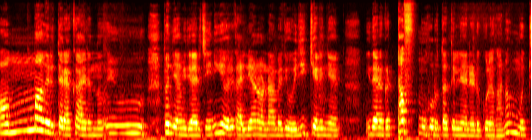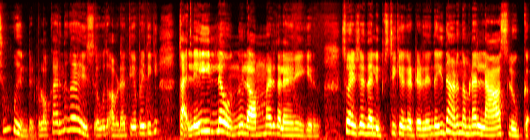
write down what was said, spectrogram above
അമ്മ അതൊരു തിരക്കായിരുന്നു. അയ്യോ അപ്പം ഞാൻ വിചാരിച്ചു എനിക്ക് ഒരു കല്യാണം ഉണ്ടാകുമ്പോഴത്തേക്ക് ഒരിക്കലും ഞാൻ ഇതെനിക്ക് ടഫ് മുഹൂർത്തത്തിൽ ഞാൻ എടുക്കില്ല കാരണം മുച്ചു എന്ത് ബ്ലോക്കായിരുന്നു ഗൈസ് അവിടെ എത്തിയപ്പോഴത്തേക്ക് തലയില്ല ഒന്നുമില്ല. അമ്മയുടെ തലേനേക്കായിരുന്നു സോ പക്ഷേ എന്താ ലിപ്സ്റ്റിക്കൊക്കെ ഇട്ടെടുത്ത് എന്താ ഇതാണ് നമ്മുടെ ലാസ്റ്റ് ലുക്ക്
